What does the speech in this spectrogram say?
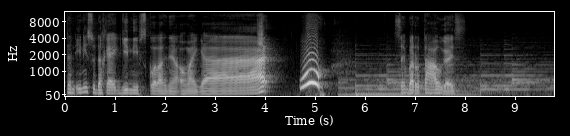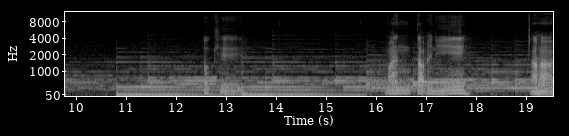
Dan ini sudah kayak gini sekolahnya. Oh my god. Wuh saya baru tahu guys. Oke. Mantap ini. Aha.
